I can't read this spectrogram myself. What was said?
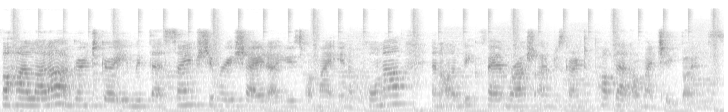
For highlighter, I'm going to go in with that same shimmery shade I used on my inner corner and on a big fan brush I'm just going to pop that on my cheekbones.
